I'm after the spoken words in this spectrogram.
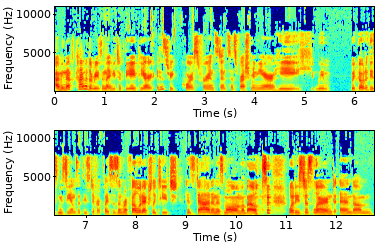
I mean, that's kind of the reason that he took the AP Art History course, for instance, his freshman year. He, he we we'd go to these museums at these different places, and Rafael would actually teach his dad and his mom about what he's just learned, and um,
